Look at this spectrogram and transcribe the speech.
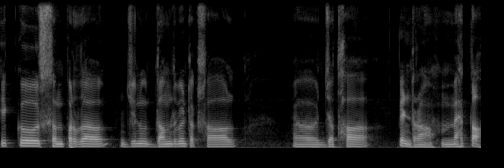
ਇੱਕ ਸੰਪਰਦਾ ਜਿਹਨੂੰ ਦਮਦਮੇ ਟਕਸਾਲ ਜਥਾ ਭਿੰਡਰਾਂ ਮਹਿਤਾ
